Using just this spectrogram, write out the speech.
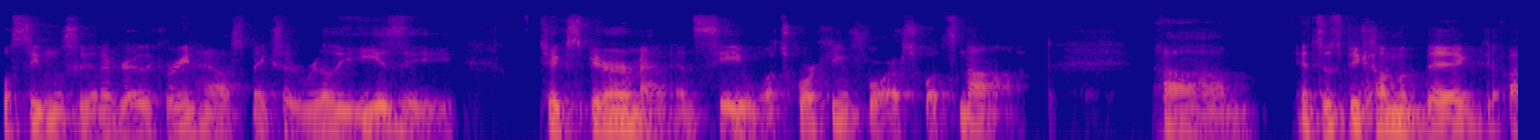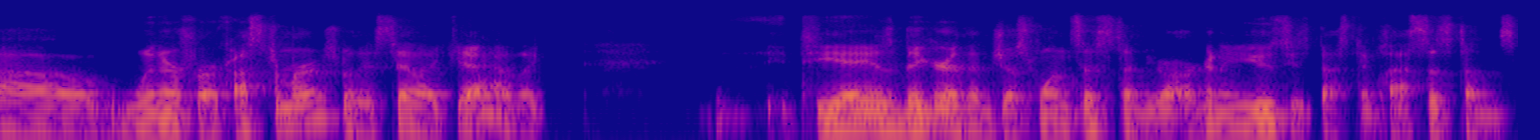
will seamlessly integrate with Greenhouse makes it really easy to experiment and see what's working for us, what's not. Um, and so it's become a big uh, winner for our customers where they say like, yeah, like TA is bigger than just one system. You are going to use these best in class systems.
